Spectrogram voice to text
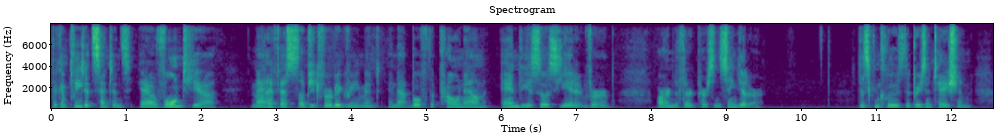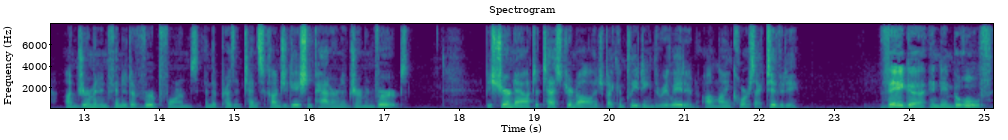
The completed sentence, er wohnt hier, manifests subject-verb agreement in that both the pronoun and the associated verb are in the third person singular. This concludes the presentation on German infinitive verb forms and the present tense conjugation pattern of German verbs. Be sure now to test your knowledge by completing the related online course activity. Wege in den Beruf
